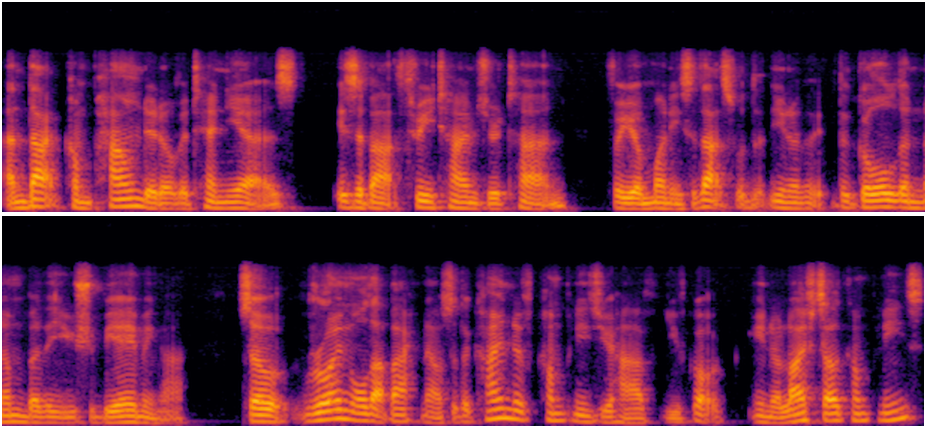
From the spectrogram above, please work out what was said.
And that compounded over 10 years is about three times return for your money. So that's what, the, you know, the, the golden number that you should be aiming at. So rolling all that back now, so the kind of companies you have, you've got you know lifestyle companies,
